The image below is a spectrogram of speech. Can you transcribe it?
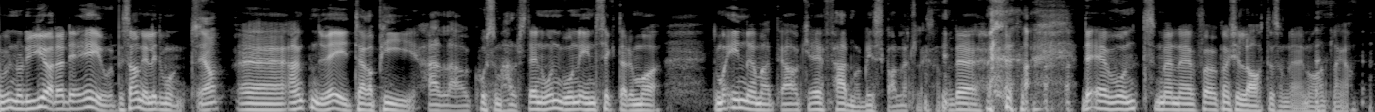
Og når du gjør det, det er jo bestandig litt vondt. Ja. Eh, enten du er i terapi eller hvor som helst. Det er noen vonde innsikter du må du må innrømme at ja, ok, jeg er i ferd med å bli skallet, liksom. Det, det er vondt, men jeg får kanskje late som det er noe annet lenger.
